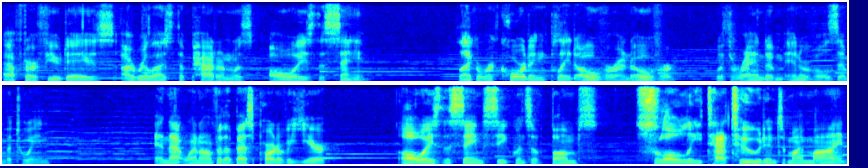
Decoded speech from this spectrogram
After a few days, I realized the pattern was always the same, like a recording played over and over, with random intervals in between. And that went on for the best part of a year. Always the same sequence of bumps, slowly tattooed into my mind,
